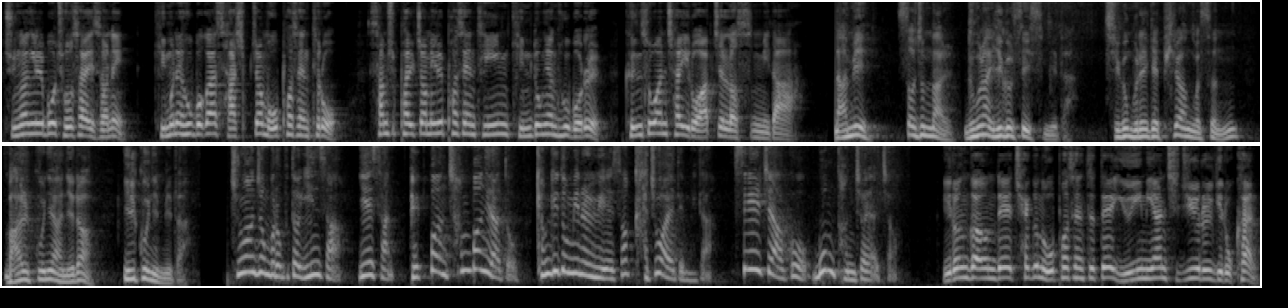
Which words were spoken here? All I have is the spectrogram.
중앙일보 조사에서는 김은혜 후보가 40.5%로 38.1%인 김동연 후보를 근소한 차이로 앞질렀습니다. 남이 써준 말 누구나 읽을 수 있습니다. 지금 우리에게 필요한 것은 말꾼이 아니라 일꾼입니다. 중앙정부로부터 인사, 예산 100번, 1000번이라도 경기도민을 위해서 가져와야 됩니다. 세일즈하고 몸 던져야죠. 이런 가운데 최근 5%대 유의미한 지지율을 기록한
